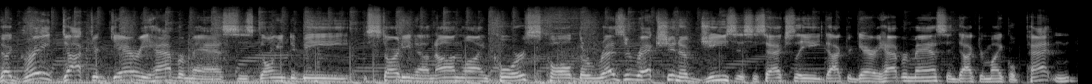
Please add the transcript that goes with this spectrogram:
the great Dr. Gary Habermas is going to be starting an online course called The Resurrection of Jesus. It's actually Dr. Gary Habermas and Dr. Michael Patton.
